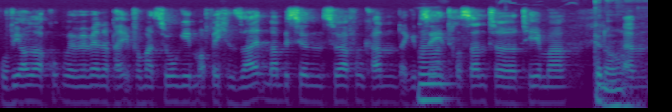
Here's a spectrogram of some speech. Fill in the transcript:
wo wir auch noch gucken, wir werden ein paar Informationen geben, auf welchen Seiten man ein bisschen surfen kann. Da gibt es mhm. sehr interessante Themen. Genau. Ähm,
